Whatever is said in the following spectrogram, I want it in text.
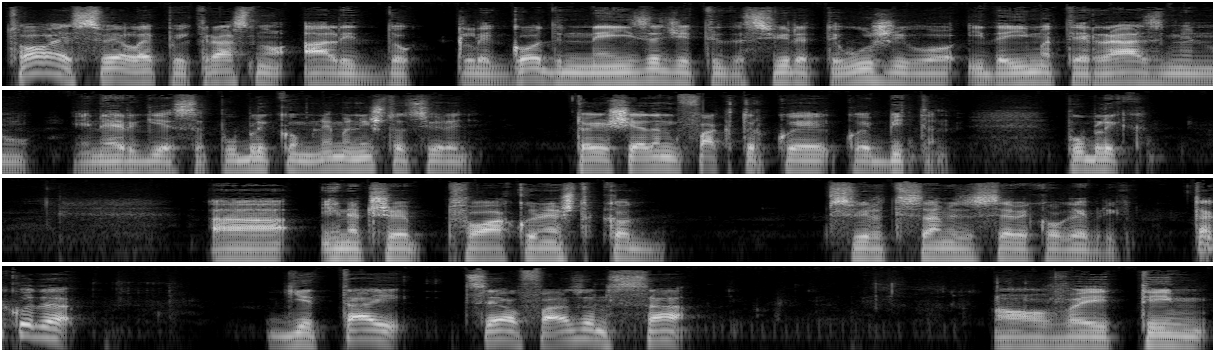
to je sve lepo i krasno, ali dokle god ne izađete da svirate uživo i da imate razmenu energije sa publikom, nema ništa od sviranja. To je još jedan faktor koji je, koji je bitan. Publika. A, inače, ovako je nešto kao svirate sami za sebe, koga je briga. Tako da je taj ceo fazon sa ovaj, tim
